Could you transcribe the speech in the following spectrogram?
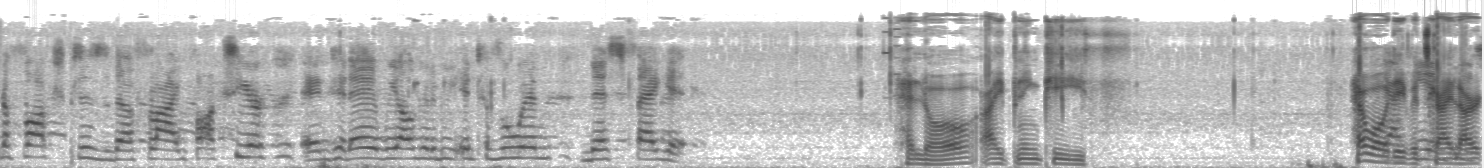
the Fox. This is the Flying Fox here, and today we are going to be interviewing this faggot. Hello, I bring peace. Hello, Yeah, David Skylark.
